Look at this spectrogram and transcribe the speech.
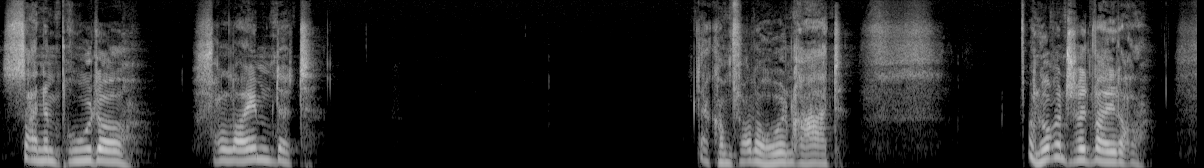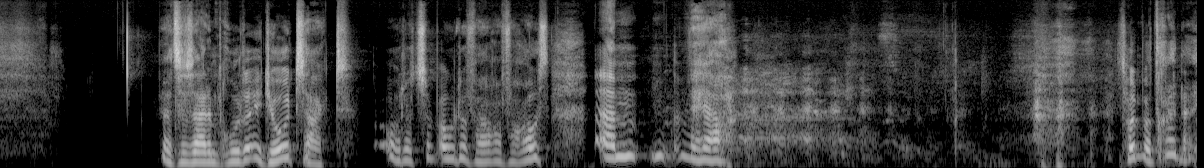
seinen Bruder verleumdet, der kommt vor den Hohen Rat. Und noch einen Schritt weiter. Wer zu seinem Bruder Idiot sagt oder zum Autofahrer voraus, ähm, wer Soll man trennen.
